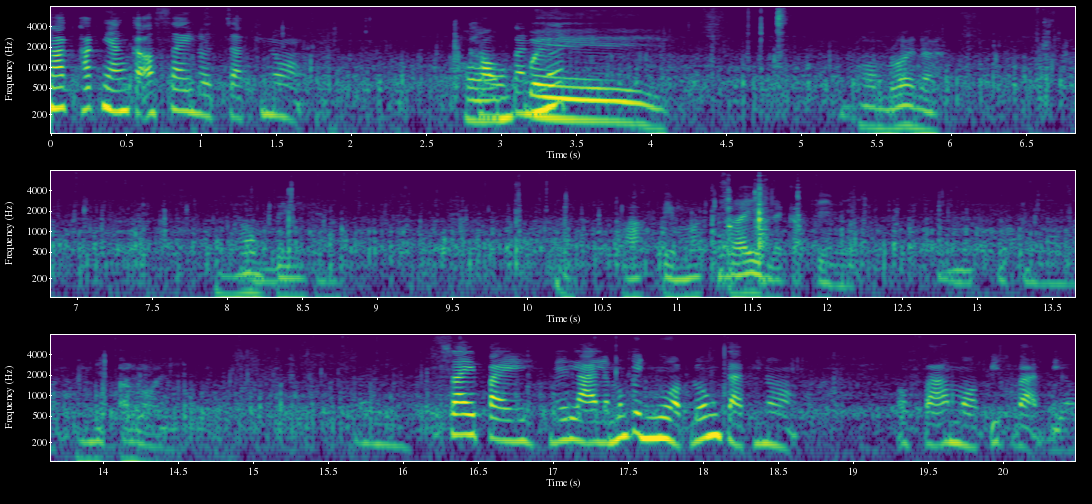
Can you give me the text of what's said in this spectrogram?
มากพักยังก็เอาไส้รสจัดพี่น้อง หอเข้ามกันเปเนอะย์หอมร้อยนะนี่หอมเปย์กันอืมพักเต็มมักไส้แล้วกับเต็มนี่อันนี้อร่อย ไส้ไปในลายๆแล้วมันก็หยวบลงจากพี่น้องเอาฟ้าหมอปิดบาทเดียว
